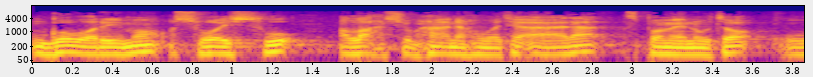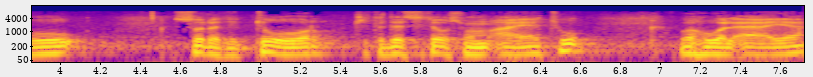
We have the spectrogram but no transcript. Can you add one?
govorimo o svojstvu Allah subhanahu wa ta'ala spomenuto u surati Tur 48. ajetu wa huwa al-aya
